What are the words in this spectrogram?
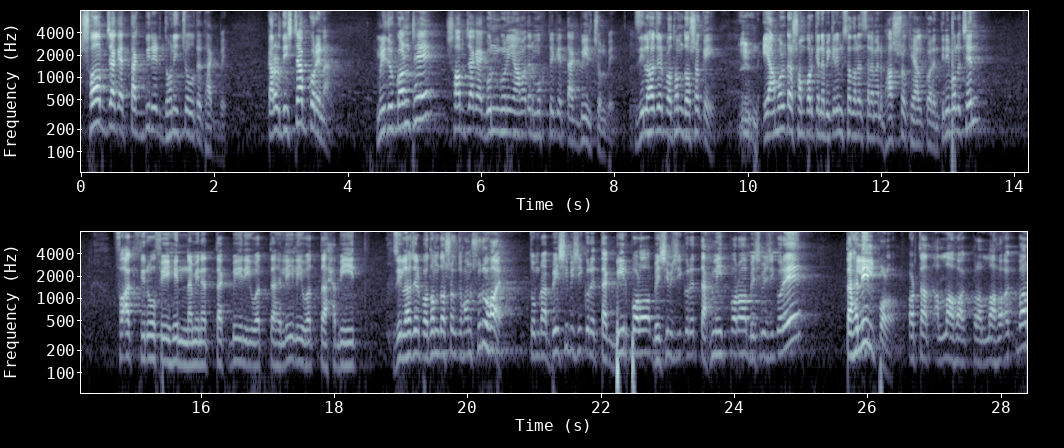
সব জায়গায় তাকবীরের ধ্বনি চলতে থাকবে। কারোর ডিস্টার্ব করে না। মৃদু কণ্ঠে সব জায়গায় গুনগুনি আমাদের মুখ থেকে তাকবীর চলবে। জিলহজের প্রথম দশকে এই আমলটা সম্পর্কে নবী করিম সাল্লাহ সাল্লামের ভাষ্য খেয়াল করেন। তিনি বলেছেন ফাকফিরু ফিহিন নামিনাত তাকবির ওয়াত তাহলিল ওয়াত তাহমিদ। জিলহজের প্রথম দশক যখন শুরু হয়, তোমরা বেশি বেশি করে তাকবীর পড়ো, বেশি বেশি করে তাহমিদ পড়ো, বেশি বেশি করে তাহলিল পড়ো। অর্থাৎ আল্লাহ আকবর আল্লাহ আকবর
